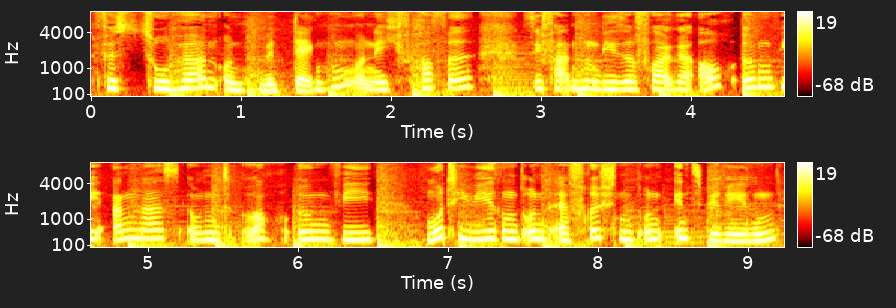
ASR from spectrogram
fürs Zuhören und Mitdenken. Und ich hoffe, Sie fanden diese Folge auch irgendwie anders und auch irgendwie motivierend und erfrischend und inspirierend.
